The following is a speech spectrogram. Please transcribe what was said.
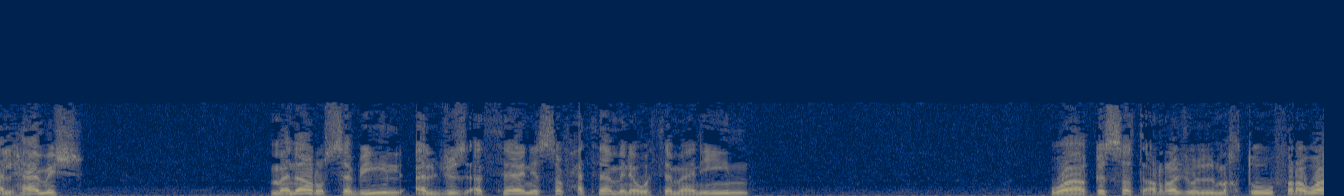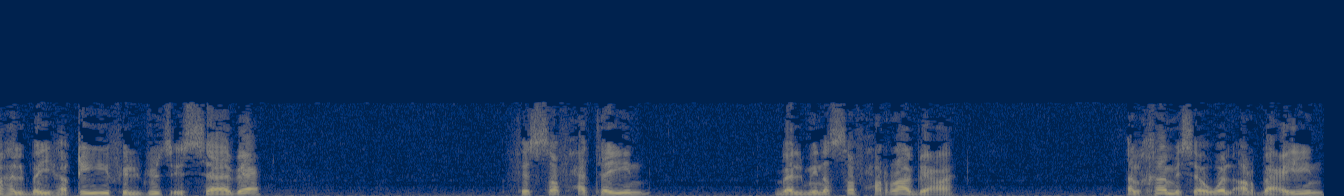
الهامش منار السبيل الجزء الثاني الصفحة الثامنة والثمانين وقصة الرجل المخطوف رواها البيهقي في الجزء السابع في الصفحتين بل من الصفحة الرابعة الخامسة والأربعين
